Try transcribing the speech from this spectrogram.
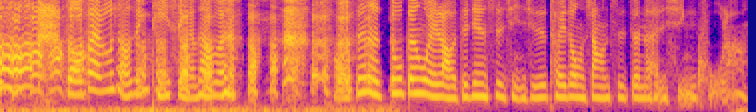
怎么办？不小心提醒了他们。好，真的都更危老这件事情，其实推动上是真的很辛苦啦。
